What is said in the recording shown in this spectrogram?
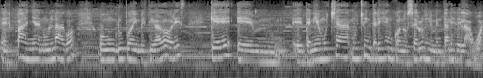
España, en un lago, un grupo de investigadores que em, eh, tenía mucha, mucho interés en conocer los elementales del agua.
